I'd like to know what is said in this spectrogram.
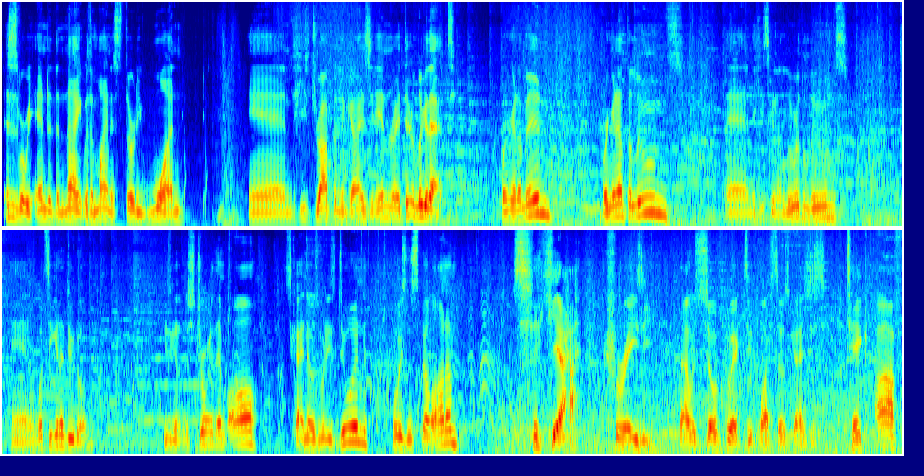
This is where we ended the night with a minus 31. And he's dropping the guys in right there. Look at that. Bringing them in. Bringing out the loons. And he's going to lure the loons. And what's he going to do to them? He's going to destroy them all. This guy knows what he's doing. Poison spell on him. yeah, crazy. That was so quick to watch those guys just take off.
